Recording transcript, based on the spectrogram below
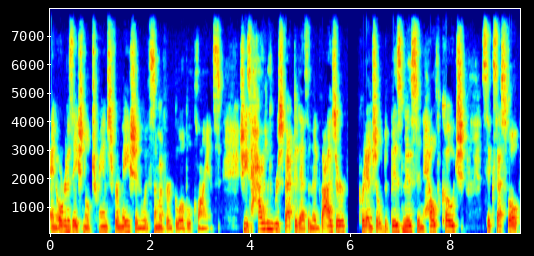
and organizational transformation with some of her global clients. She's highly respected as an advisor, credentialed business and health coach, successful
